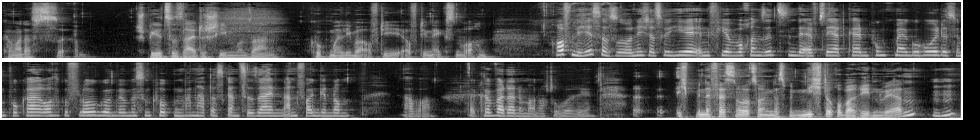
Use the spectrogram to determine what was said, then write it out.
kann man das äh, Spiel zur Seite schieben und sagen, guck mal lieber auf die, auf die nächsten Wochen. Hoffentlich ist das so. Nicht, dass wir hier in vier Wochen sitzen, der FC hat keinen Punkt mehr geholt, ist im Pokal rausgeflogen und wir müssen gucken, wann hat das Ganze seinen Anfang genommen. Aber da können wir dann immer noch drüber reden. Ich bin der festen Überzeugung, dass wir nicht darüber reden werden. Mhm.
